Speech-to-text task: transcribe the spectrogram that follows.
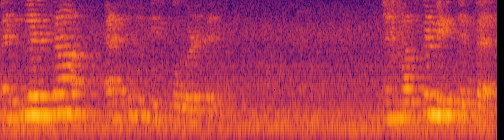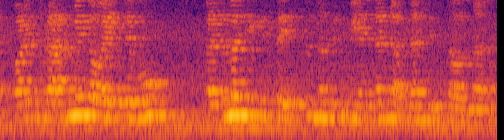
మెస్లెస్గా యాక్షన్ తీసుకోబడతాయి నేను ఫస్ట్ మీకు చెప్పాను. వాళ్ళకి ప్రాథమిక వైద్యము ప్రథమ చికిత్స ఇస్తున్నందుకు మీ అందరిని అభినందిస్తా ఉన్నాను.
